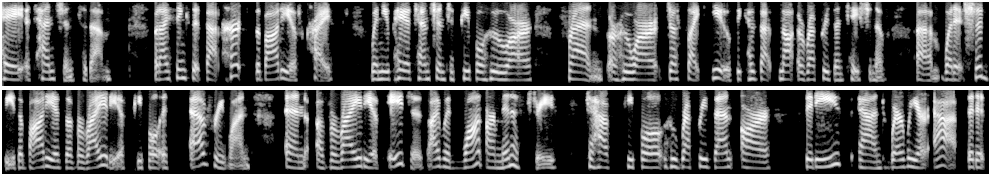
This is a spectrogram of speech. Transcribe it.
pay attention to them. But I think that that hurts the body of Christ when you pay attention to people who are friends or who are just like you, because that's not a representation of um, what it should be. The body is a variety of people, it's everyone and a variety of ages. I would want our ministries to have people who represent our cities and where we are at, that it's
